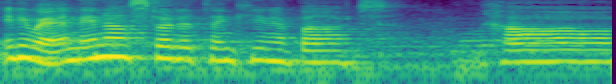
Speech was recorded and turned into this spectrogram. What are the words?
Anyway, and then I started thinking about how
